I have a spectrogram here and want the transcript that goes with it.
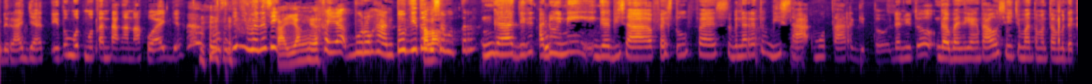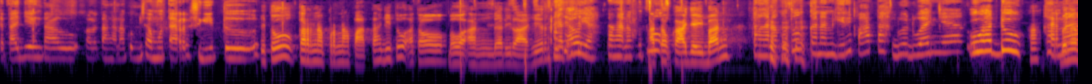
derajat. Itu mut-mutan tangan aku aja. maksudnya gimana sih? kayang ya. Kayak burung hantu gitu Kalau- bisa muter. Enggak, jadi aduh ini nggak bisa face to face. Sebenarnya tuh bisa mutar gitu. Dan itu nggak banyak yang tahu sih, cuma teman-teman deket aja yang tahu kalau tangan aku bisa mutar segitu. Itu karena pernah patah gitu atau bawaan dari lahir Nggak tahu ya, tangan aku tuh atau keajaiban? Tangan aku tuh kanan kiri patah dua-duanya. Waduh. Hah, Karena bener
